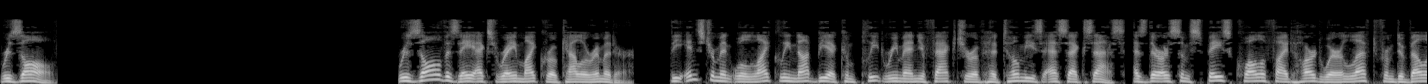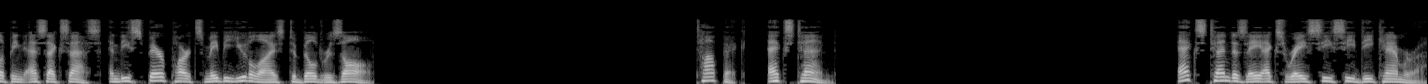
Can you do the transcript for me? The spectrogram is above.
Resolve Resolve is a X-ray microcalorimeter. The instrument will likely not be a complete remanufacture of Hitomi's SXS, as there are some space-qualified hardware left from developing SXS, and these spare parts may be utilized to build Resolve. X-TEND X-TEND is a X-ray CCD camera.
